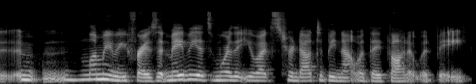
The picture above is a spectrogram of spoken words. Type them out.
let me rephrase it maybe it's more that ux turned out to be not what they thought it would be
